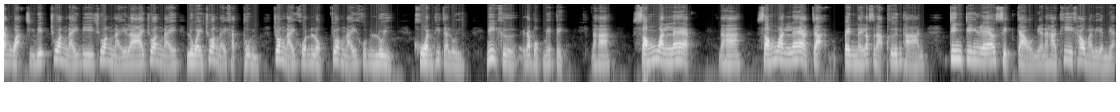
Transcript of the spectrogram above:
จังหวะชีวิตช่วงไหนดี ช่วงไหนร้าย ช่วงไหนรวยช่วงไหนขัดทุน ช่วงไหนควรหลบ ช่วงไหนคุณลุย ควรที่จะลุย นี่คือระบบเมตริกนะคะสองวันแรกนะคะสองวันแรกจะเป็นในลักษณะพื้นฐาน จริง ๆ แล้วสิทธิ์เก่าเนี่ยนะคะที่เข้ามาเรียนเนี่ย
